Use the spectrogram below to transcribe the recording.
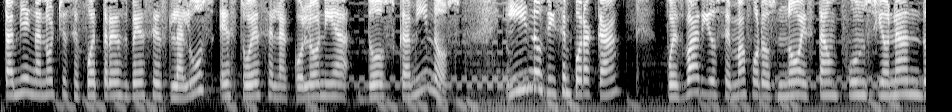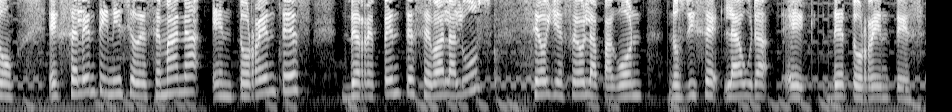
también anoche se fue tres veces la luz, esto es en la colonia Dos Caminos. Y nos dicen por acá, pues varios semáforos no están funcionando. Excelente inicio de semana en Torrentes. De repente se va la luz, se oye feo el apagón, nos dice Laura eh, de Torrentes.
